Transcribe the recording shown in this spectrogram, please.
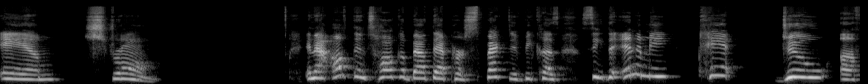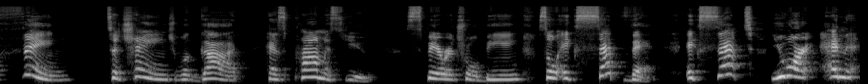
am strong. And I often talk about that perspective because, see, the enemy can't do a thing to change what God has promised you, spiritual being. So accept that Accept you are an,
